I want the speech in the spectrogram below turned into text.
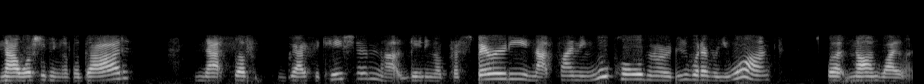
Not worshiping of a god, not self gratification, not gaining of prosperity, not finding loopholes in order to do whatever you want, but nonviolence.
